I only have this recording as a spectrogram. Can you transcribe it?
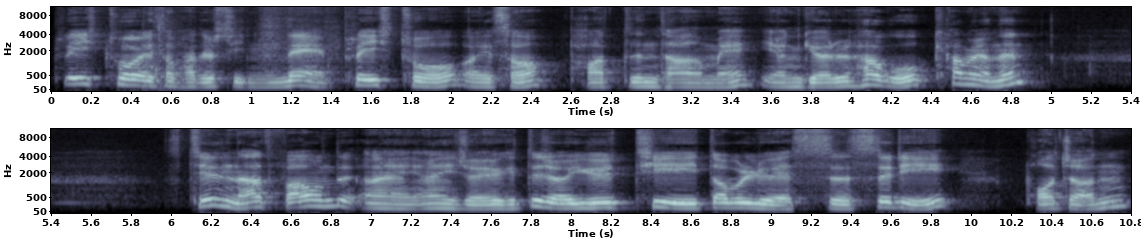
플레이스토어에서 받을 수 있는데, 플레이스토어에서 받은 다음에 연결을 하고 켜면은 Still not found 아니, 아니죠. 여기 뜨죠. UTWS3 버전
